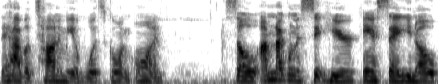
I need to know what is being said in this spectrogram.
they have autonomy of what's going on. So I'm not going to sit here and say, you know,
